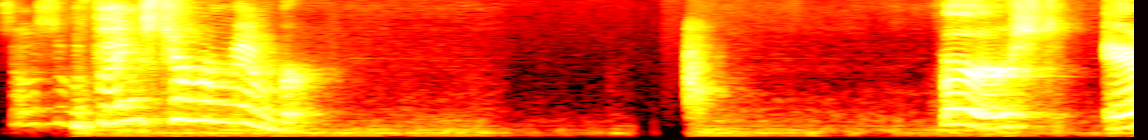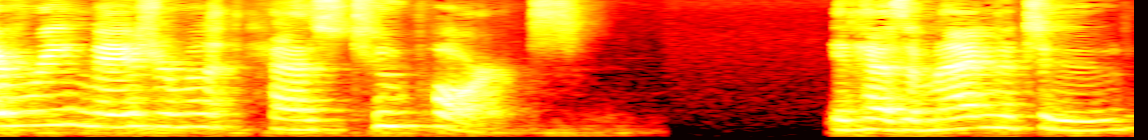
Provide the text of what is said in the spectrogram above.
So some things to remember. First, every measurement has two parts. It has a magnitude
